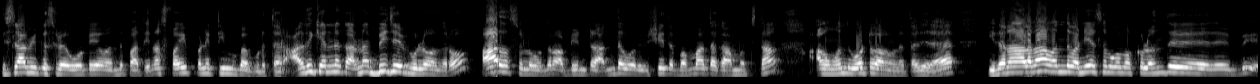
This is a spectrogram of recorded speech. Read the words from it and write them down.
இஸ்லாமிய கட்சியுடைய ஓட்டையும் வந்து பார்த்தீங்கன்னா ஸ்வைப் பண்ணி திமுக கொடுத்தாரு. அதுக்கு என்ன காரணம் பிஜேபி உள்ள வந்துடும் ஆர்எஸ் உள்ள வந்துடும் அப்படின்ற அந்த ஒரு விஷயத்தை பம்மாத்த காமிச்சு தான் அவங்க வந்து ஓட்டு வாங்கல தவிர இதனால தான் வந்து வன்னியர் சமூக மக்கள் வந்து பி-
